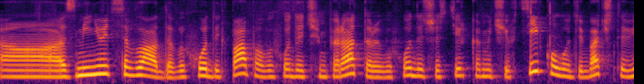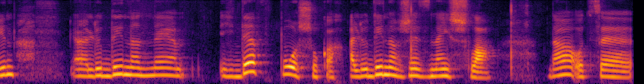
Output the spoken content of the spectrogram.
А, змінюється влада. Виходить папа, виходить імператор і виходить шестірка мечів. В цій колоді, бачите, він е, людина не йде в пошуках, а людина вже знайшла. Да? Оце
